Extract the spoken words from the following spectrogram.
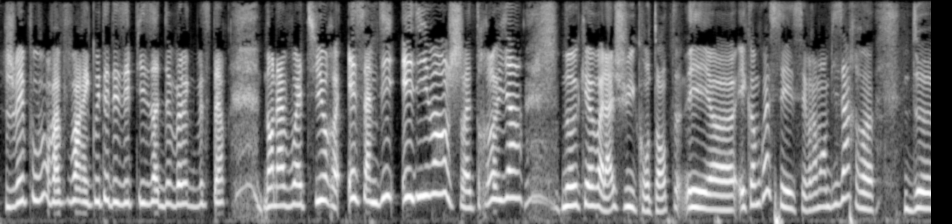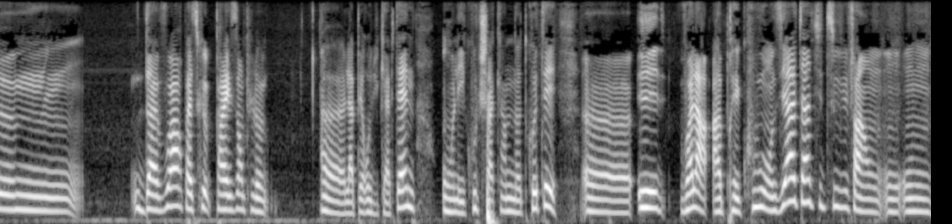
je vais pouvoir, on va pouvoir écouter des épisodes de Blockbuster dans la voiture et samedi et dimanche, trop bien. Donc voilà, je suis contente. Et et comme quoi c'est c'est vraiment bizarre de d'avoir parce que par exemple euh, l'apéro du capitaine, on l'écoute chacun de notre côté. Euh, et voilà, après coup, on se dit, ah, tu te enfin, on, on,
